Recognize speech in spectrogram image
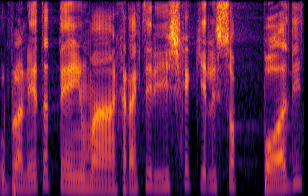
O planeta tem uma característica que ele só pode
